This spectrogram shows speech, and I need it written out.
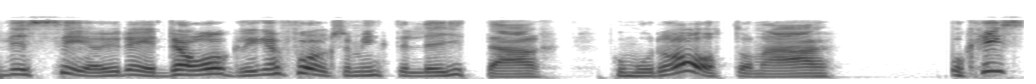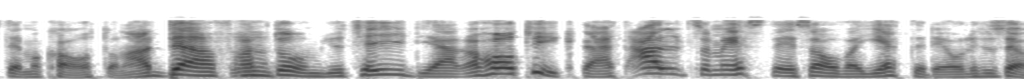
vi ser ju det dagligen folk som inte litar på Moderaterna och Kristdemokraterna därför Mm. att de ju tidigare har tyckt att allt som SD sa var jättedåligt och så.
